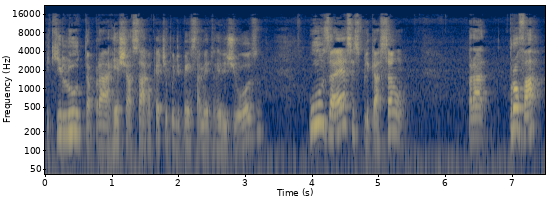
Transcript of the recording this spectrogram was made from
e que luta para rechaçar qualquer tipo de pensamento religioso, usa essa explicação para provar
